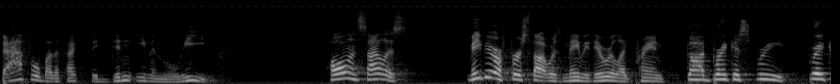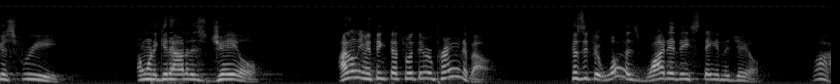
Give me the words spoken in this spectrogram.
baffled by the fact that they didn't even leave. Paul and Silas, maybe our first thought was maybe they were like praying, God, break us free, break us free. I want to get out of this jail. I don't even think that's what they were praying about. Because if it was, why did they stay in the jail? Why?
